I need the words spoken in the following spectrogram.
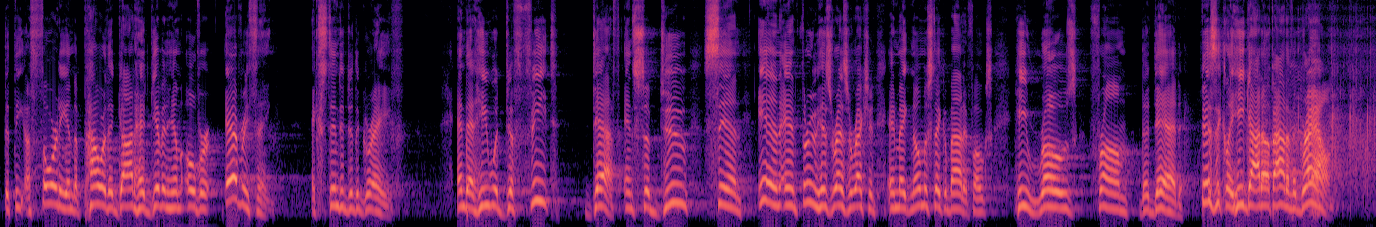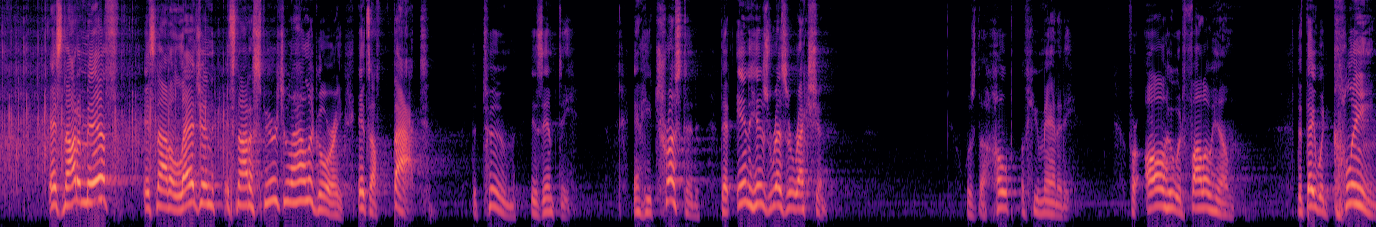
that the authority and the power that God had given him over everything extended to the grave, and that he would defeat death and subdue sin in and through his resurrection. And make no mistake about it, folks, he rose from the dead. Physically, he got up out of the ground. It's not a myth, it's not a legend, it's not a spiritual allegory, it's a fact. The tomb is empty. And he trusted that in his resurrection was the hope of humanity for all who would follow him, that they would cling,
